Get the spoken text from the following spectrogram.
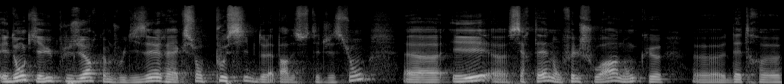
et donc il y a eu plusieurs, comme je vous le disais, réactions possibles de la part des sociétés de gestion, euh, et euh, certaines ont fait le choix donc euh, d'être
